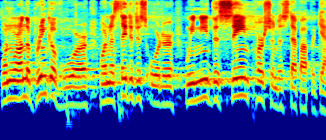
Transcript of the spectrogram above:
when we're on the brink of war, when in a state of disorder, we need the same person to step up again.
